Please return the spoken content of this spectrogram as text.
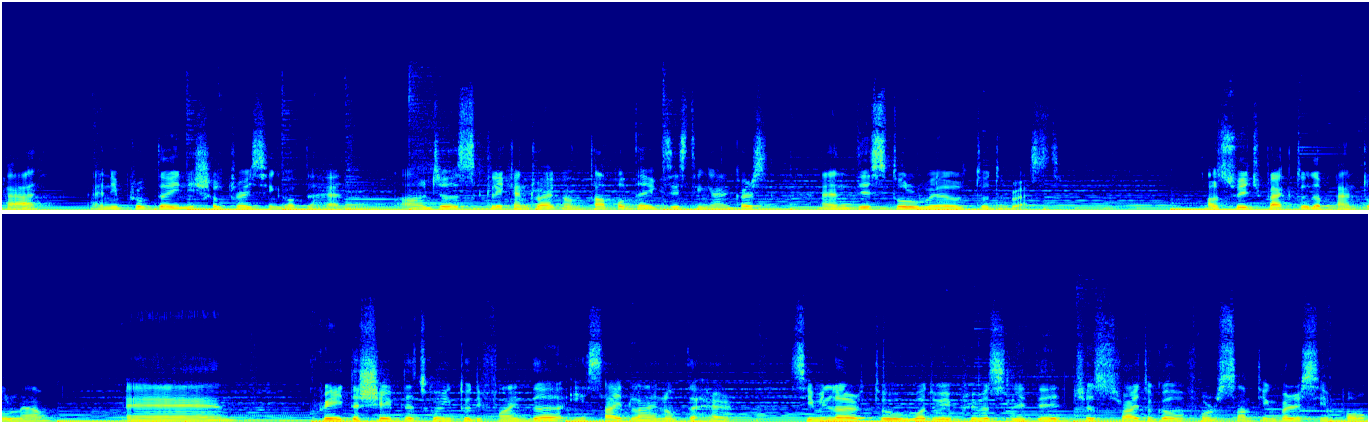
path and improve the initial tracing of the head. I'll just click and drag on top of the existing anchors and this tool will do the rest. I'll switch back to the pen tool now and create the shape that's going to define the inside line of the hair. Similar to what we previously did, just try to go for something very simple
